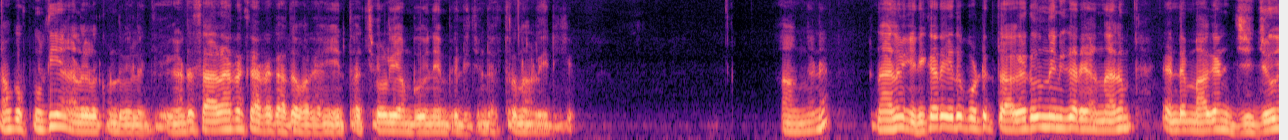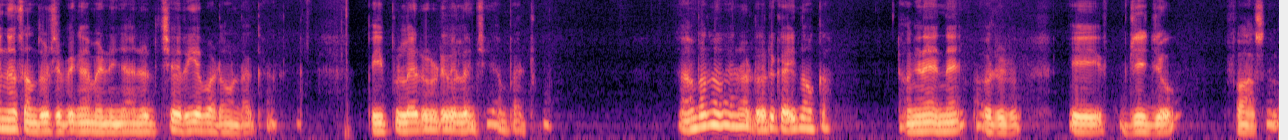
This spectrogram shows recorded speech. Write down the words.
നമുക്ക് പുതിയ ആളുകളെ കൊണ്ട് ചെയ്യും. എന്നിട്ട് സാധാരണക്കാരുടെ കഥ പറയാം. ഈ തച്ചോളി അമ്പുവിനെയും പിടിച്ചിട്ട് എത്ര നാളിരിക്കും? അങ്ങനെ. എന്നാലും എനിക്കറിയാം ഇത് പൊട്ടി തകരുമെന്ന് എനിക്കറിയാം. എന്നാലും എന്റെ മകൻ ജിജുവിനെ സന്തോഷിപ്പിക്കാൻ വേണ്ടി ഞാനൊരു ചെറിയ പടം ഉണ്ടാക്കാണ്. അപ്പം ഈ പിള്ളേരോട് വല്ലതും ചെയ്യാൻ പറ്റുമോ? ഞാൻ പറഞ്ഞു വേണോട്ട് ഒരു കൈ നോക്കാം. അങ്ങനെ എന്നെ അവരൊരു ഈ ജിജു ഫാസൽ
